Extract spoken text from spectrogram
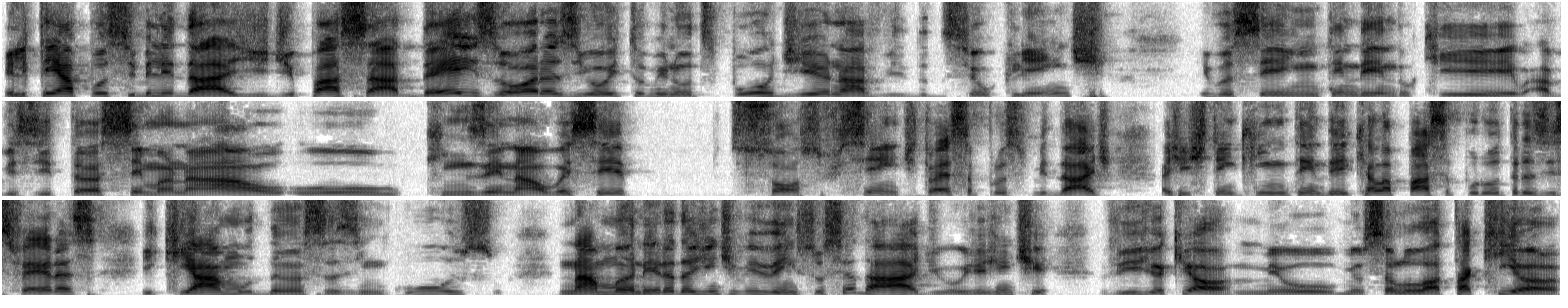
ele tem a possibilidade de passar 10 horas e 8 minutos por dia na vida do seu cliente e você entendendo que a visita semanal ou quinzenal vai ser só suficiente. Então, essa proximidade, a gente tem que entender que ela passa por outras esferas e que há mudanças em curso na maneira da gente viver em sociedade. Hoje a gente vive aqui, ó, meu, meu celular tá aqui, ó,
